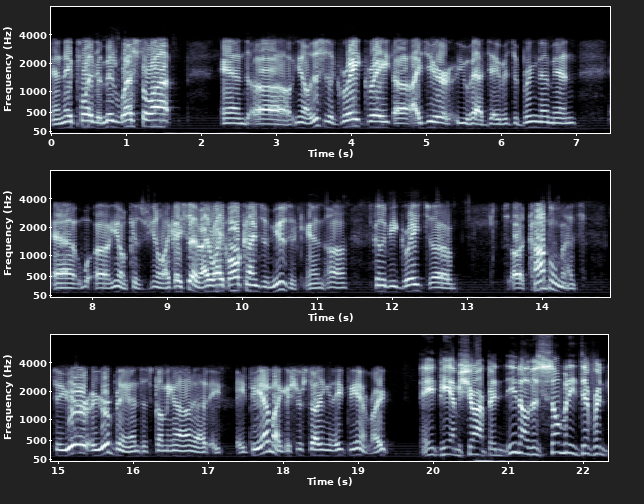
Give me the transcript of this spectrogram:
And they play the Midwest a lot, and uh, you know this is a great great uh, idea you had, David, to bring them in. Uh, uh, you know, because you know, like I said, I like all kinds of music, and uh, it's going to be great uh, uh, compliment to your your band that's coming on at 8, 8 p.m. I guess you're starting at 8 p.m. Right? 8 p.m. sharp. And, you know, there's so many different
